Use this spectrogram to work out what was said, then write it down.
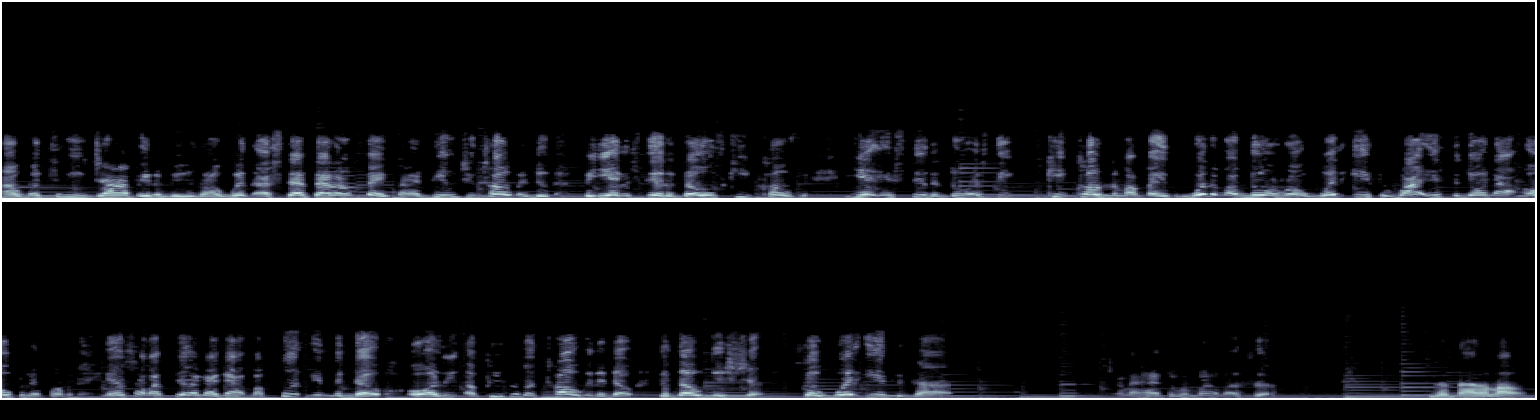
I went to these job interviews. I went, I stepped out on faith, I did what you told me to do. But yet, it's still the doors keep closing. Yet, it's still the doors keep closing in my face. What am I doing wrong? What is it? Why is the door not opening for me? Every time I feel like I got my foot in the door or a piece of a toe in the door, the door gets shut. So, what is it, God? And I had to remind myself, you're not alone.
